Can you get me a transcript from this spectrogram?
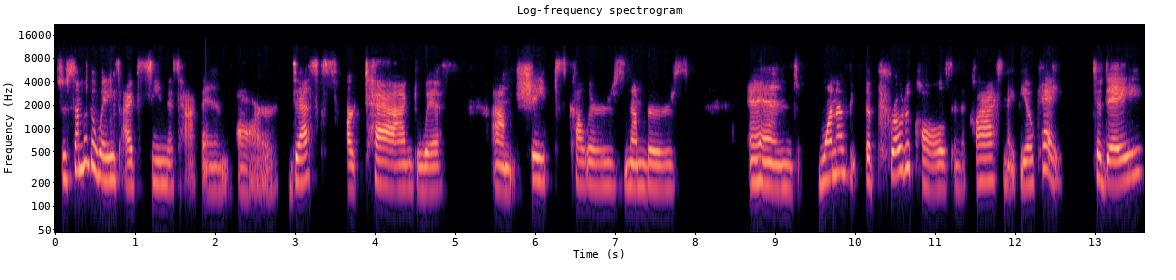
So, some of the ways I've seen this happen are desks are tagged with um, shapes, colors, numbers. And one of the protocols in the class might be okay, today,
